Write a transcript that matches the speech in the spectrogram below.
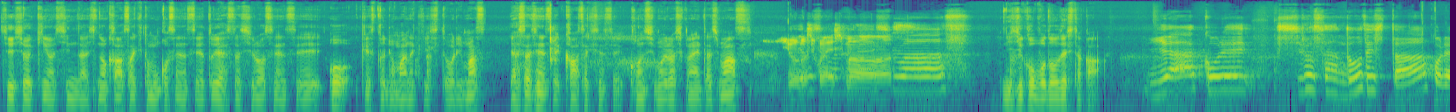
中小企業診断士の川崎智子先生と安田史郎先生をゲストにお招きしております。安田先生川崎先生今週もよろしくお願いいたします。よろしくお願いします。二次公募どうでしたか？いやーこれシロさんどうでした？これ。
